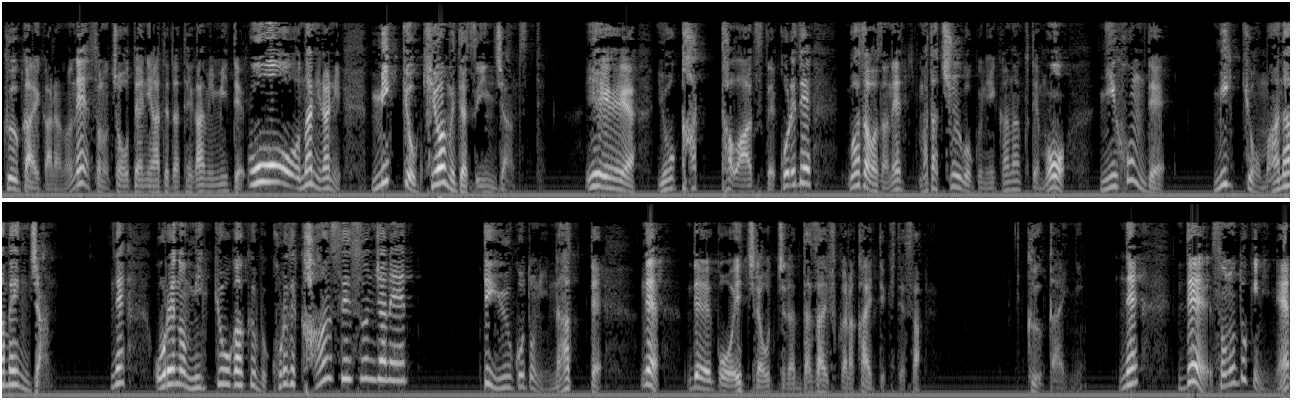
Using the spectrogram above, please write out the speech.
空海からのね、その朝廷に宛てた手紙見て、おー、なになに密教極めたやついいんじゃん、つって。いやいやいや、よかったわ、つって。これで、わざわざね、また中国に行かなくても、日本で密教学べんじゃん。ね、俺の密教学部、これで完成すんじゃね？っていうことになって、ね、で、こう、えっちらおっちら太宰府から帰ってきてさ、空海に。ね。で、その時にね、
